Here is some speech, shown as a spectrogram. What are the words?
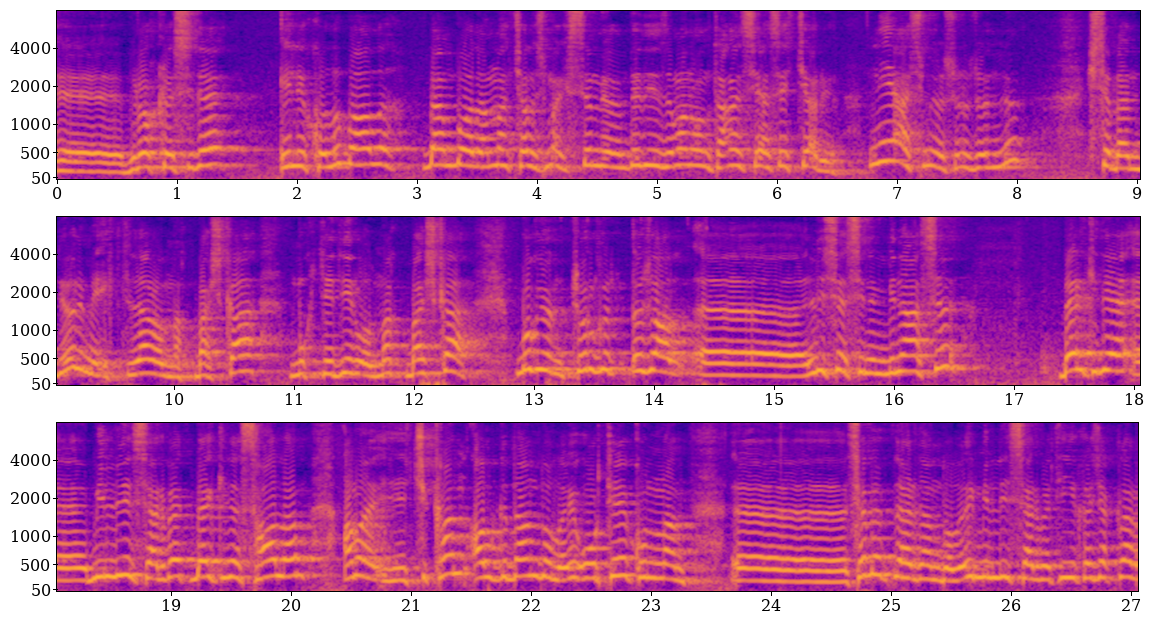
e, bürokraside eli kolu bağlı. Ben bu adamla çalışmak istemiyorum dediği zaman 10 tane siyasetçi arıyor. Niye açmıyorsunuz önünü? İşte ben diyorum ya iktidar olmak başka, muktedir olmak başka. Bugün Turgut Özal e, Lisesi'nin binası belki de e, milli servet, belki de sağlam ama e, çıkan algıdan dolayı, ortaya konulan e, sebeplerden dolayı milli serveti yıkacaklar.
